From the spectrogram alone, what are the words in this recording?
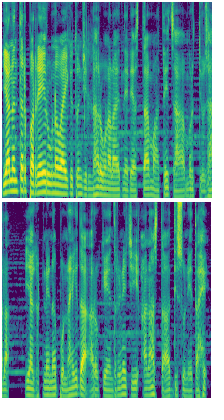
यानंतर पर्यायी रुग्णवाहिकेतून जिल्हा रुग्णालयात नेले असता मातेचा मृत्यू झाला. या घटनेनं पुन्हा एकदा आरोग्य यंत्रणेची अनास्था दिसून येत आहे.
